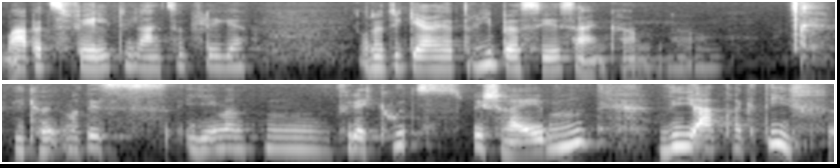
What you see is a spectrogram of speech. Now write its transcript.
Arbeitsfeld die Langzeitpflege oder die Geriatrie per se sein kann. Wie könnte man das jemandem vielleicht kurz beschreiben, wie attraktiv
